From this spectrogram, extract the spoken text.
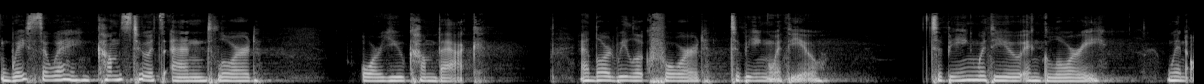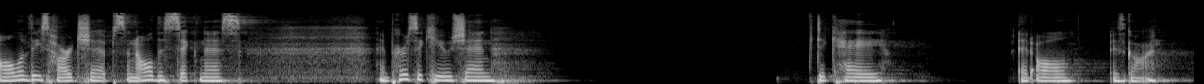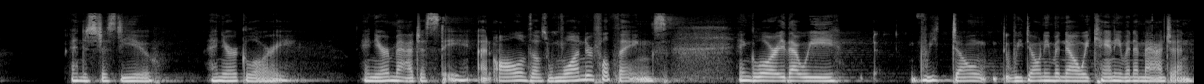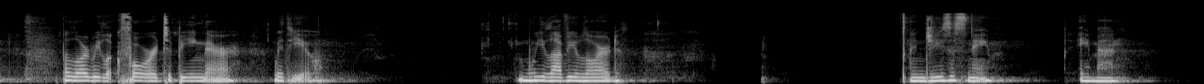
wastes away, comes to its end, Lord, or you come back. And Lord, we look forward to being with you, to being with you in glory when all of these hardships and all the sickness and persecution, decay, it all is gone. And it's just you and your glory and your majesty and all of those wonderful things and glory that we we don't we don't even know we can't even imagine. But lord we look forward to being there with you. We love you lord. In jesus name amen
